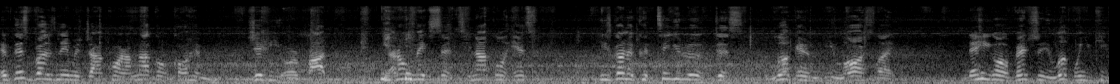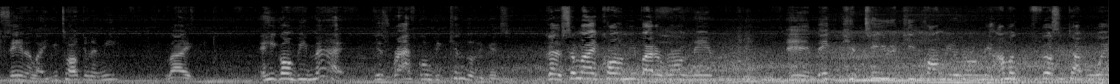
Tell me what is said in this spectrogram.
if this brother's name is John Corn, I'm not gonna call him Jibby or Bobby. That don't make sense. You're not gonna answer. He's gonna continue to just look and be lost. Like then he gonna eventually look when you keep saying it. Like you talking to me, like, and he gonna be mad. His wrath gonna be kindled against him. Because if somebody calling me by the wrong name and they continue to keep calling me the wrong name, I'm gonna feel some type of way.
